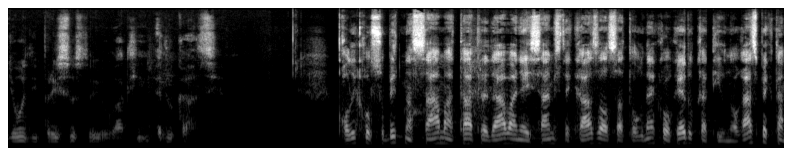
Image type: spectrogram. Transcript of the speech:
ljudi prisustuju u ovakvim edukacijama koliko su bitna sama ta predavanja i sami ste kazali sa tog nekog edukativnog aspekta,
